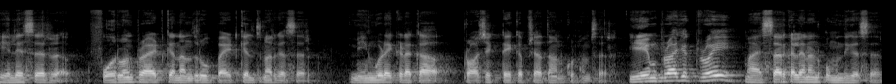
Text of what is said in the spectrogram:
ఏలే సార్ ఫోర్ వన్ ప్రాజెక్ట్ కానీ అందరూ బయటకు వెళ్తున్నారు కదా సార్. మేము కూడా ఇక్కడ ఒక ప్రాజెక్ట్ టేకప్ చేద్దాం అనుకుంటున్నాం సార్. ఏం ప్రాజెక్ట్ రోయ్? మా ఎస్ఆర్ కళ్యాణ అనుపం ఉంది కదా సార్.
